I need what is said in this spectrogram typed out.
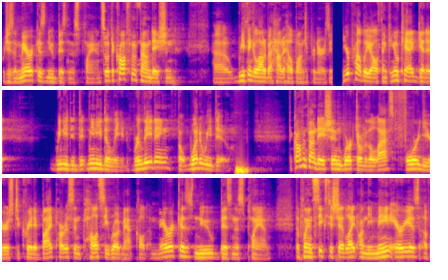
which is America's New Business Plan. So at the Kauffman Foundation, uh, we think a lot about how to help entrepreneurs. And you're probably all thinking, okay, I get it. We need to we need to lead. We're leading, but what do we do? The Kauffman Foundation worked over the last four years to create a bipartisan policy roadmap called America's New Business Plan. The plan seeks to shed light on the main areas of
